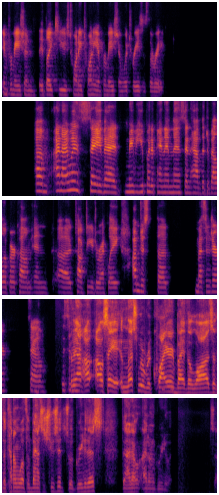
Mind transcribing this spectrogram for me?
information. They'd like to use 2020 information, which raises the rate. Um, and I would say that maybe you put a pin in this and have the developer come and uh, talk to you directly. I'm just the messenger. So this I mean, I'll, I'll say unless we're required by the laws of the Commonwealth of Massachusetts to agree to this, then I don't, I don't agree to it. So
